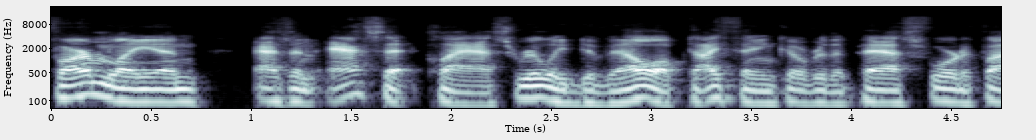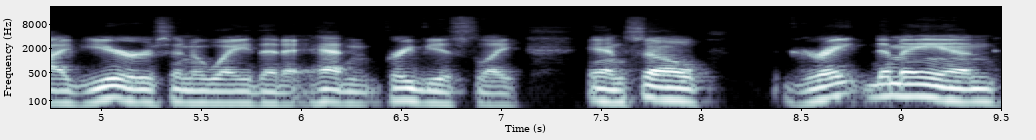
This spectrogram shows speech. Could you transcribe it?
farmland as an asset class really developed, I think, over the past four to five years in a way that it hadn't previously. And so great demand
